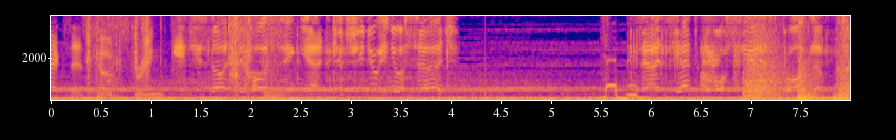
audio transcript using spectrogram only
Access code string. It is not the yet. Continue in your search. Is yet a more serious problem.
